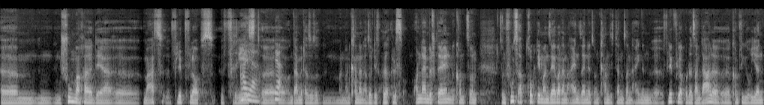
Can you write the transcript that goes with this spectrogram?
ähm, einen Schuhmacher, der äh, Maß-Flipflops fräst ah, ja. Äh, ja. und damit also man, man kann dann also das alles, online bestellen, bekommt so, ein, so einen Fußabdruck, den man selber dann einsendet und kann sich dann seinen eigenen äh, Flipflop oder Sandale äh, konfigurieren.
